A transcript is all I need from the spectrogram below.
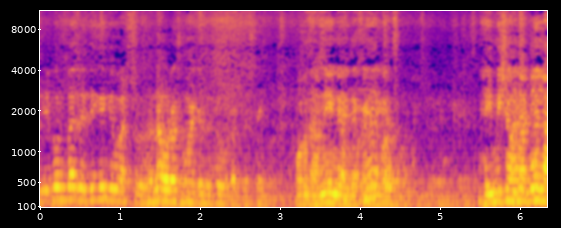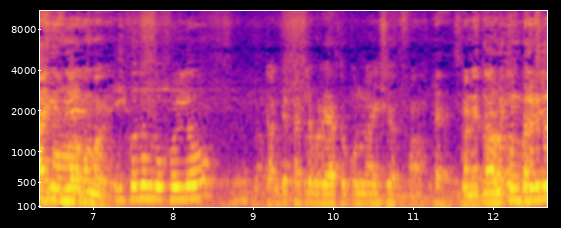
এই কোন এদিকে কেউ আসতে পারবে না। ওরা সময় দিতে ওটার চেষ্টাই করে ওরা জানেই না যে এই মিশন থাকলে লাইন অন্যরকম ভাবে এই কজন লোক হইলেও টার্গেট থাকলে পরে এতক্ষণ আইসা হ্যাঁ। কারণ এত অনেকক্ষণ ধরে কিন্তু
